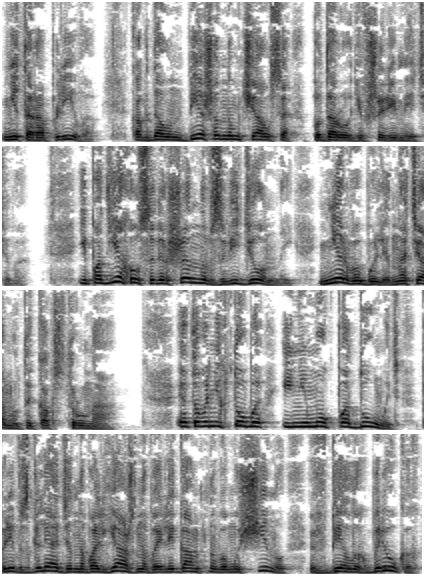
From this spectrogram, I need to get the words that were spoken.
неторопливо, когда он бешено мчался по дороге в Шереметьево. И подъехал совершенно взведенный, нервы были натянуты, как струна. Этого никто бы и не мог подумать при взгляде на вальяжного элегантного мужчину в белых брюках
